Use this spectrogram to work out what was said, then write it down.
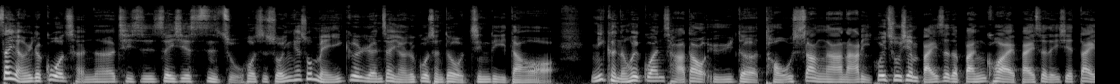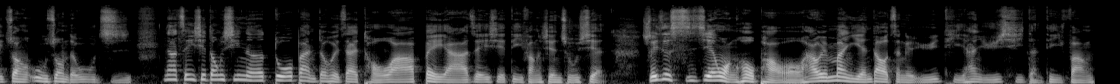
在养鱼的过程呢，其实这些事主，或是说应该说每一个人在养鱼的过程都有经历到哦。你可能会观察到鱼的头上啊，哪里会出现白色的斑块、白色的一些带状雾状的物质。那这一些东西呢，多半都会在头啊、背啊这一些地方先出现。随着时间往后跑哦，还会蔓延到整个鱼体和鱼鳍等地方。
